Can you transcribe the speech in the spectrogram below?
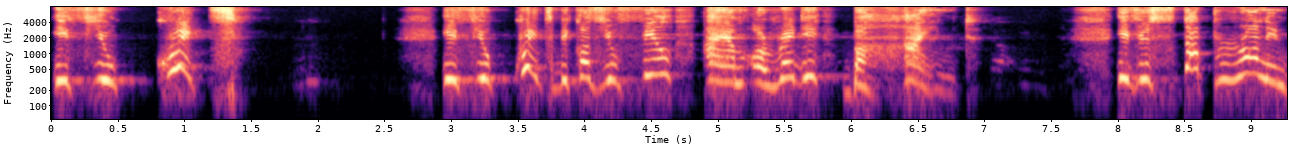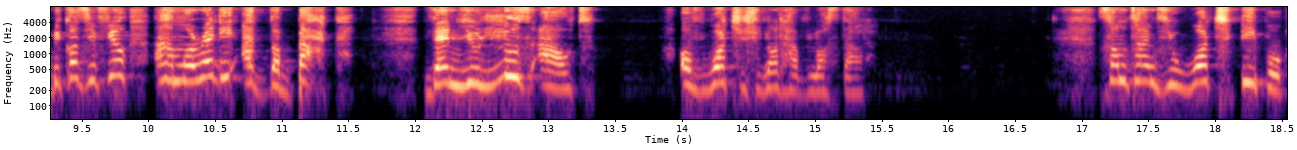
if you quit, if you quit because you feel I am already behind, if you stop running because you feel I'm already at the back, then you lose out of what you should not have lost out. Sometimes you watch people,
